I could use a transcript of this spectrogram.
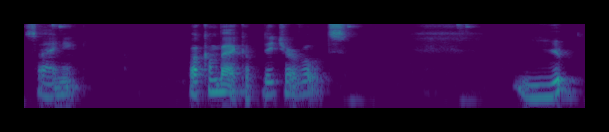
signing. Welcome back, update your votes. Yep.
